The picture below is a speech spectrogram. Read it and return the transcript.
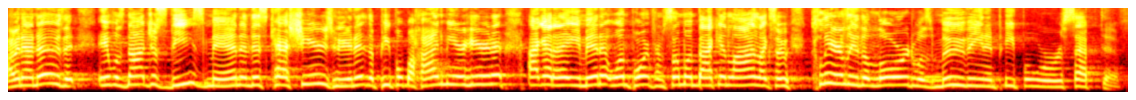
I mean, I know that it was not just these men and this cashier's hearing it, the people behind me are hearing it. I got an amen at one point from someone back in line. Like, so clearly the Lord was moving and people were receptive.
